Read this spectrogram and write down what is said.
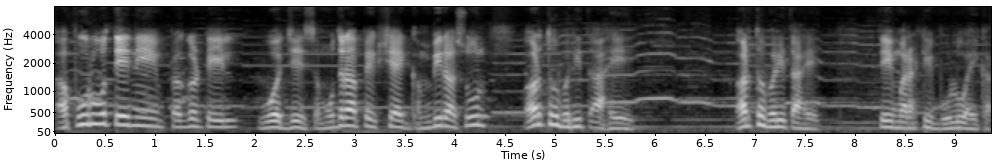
अपूर्वतेने प्रगटेल व जे समुद्रापेक्षा गंभीर असून अर्थभरित आहे अर्थभरित आहे ते मराठी बोलू ऐका.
